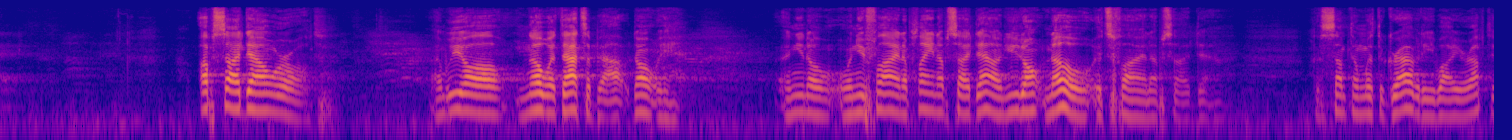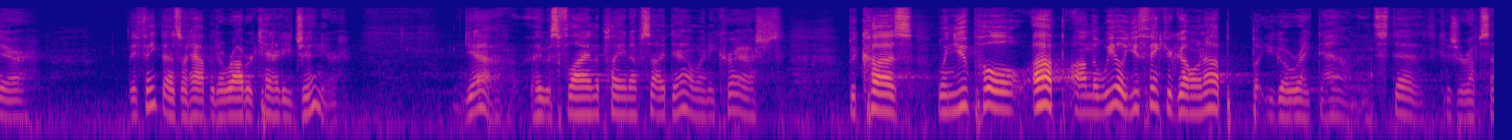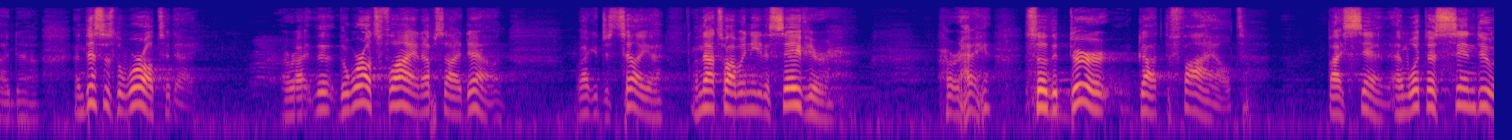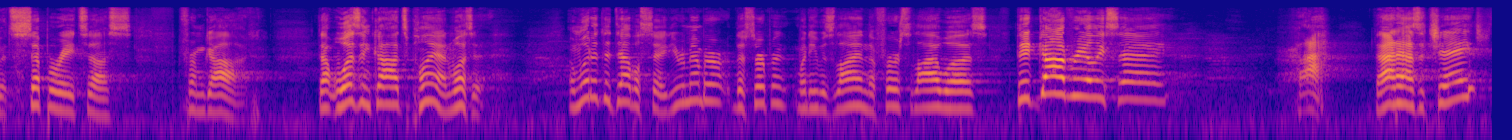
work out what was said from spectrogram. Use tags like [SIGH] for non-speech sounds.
Upside down world. And we all know what that's about, don't we? And you know, when you're flying a plane upside down, you don't know it's flying upside down. Something with the gravity while you're up there, they think that's what happened to Robert Kennedy Jr. Yeah, he was flying the plane upside down when he crashed. Because when you pull up on the wheel, you think you're going up, but you go right down instead because you're upside down. And this is the world today. All right? The, the world's flying upside down. Well, I could just tell you. And that's why we need a Savior. All right? So the dirt got defiled by sin. And what does sin do? It separates us from God. That wasn't God's plan, was it? And what did the devil say? Do you remember the serpent when he was lying? The first lie was, Did God really say? Ah, that hasn't changed.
